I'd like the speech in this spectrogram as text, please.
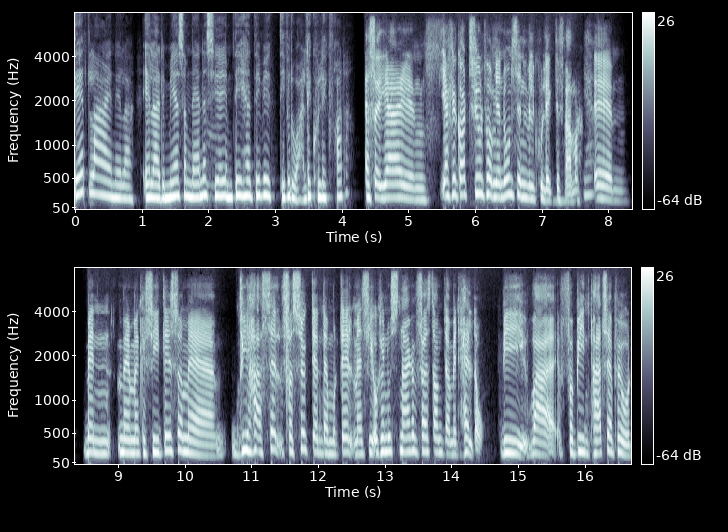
deadline, eller, eller er det mere som Nana siger, jamen det her, det vil, det vil du aldrig kunne lægge fra dig? Altså, jeg, øh, jeg kan godt tvivle på, om jeg nogensinde vil kunne lægge det fra mig. Ja. Øhm, men, men man kan sige, det som er... Vi har selv forsøgt den der model med at sige, okay, nu snakker vi først om det om et halvt år. Vi var forbi en parterapeut,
